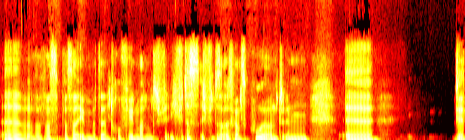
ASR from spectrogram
äh, was, was er eben mit seinen Trophäen macht. Und ich finde das, ich das alles ganz cool und im, äh, der,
